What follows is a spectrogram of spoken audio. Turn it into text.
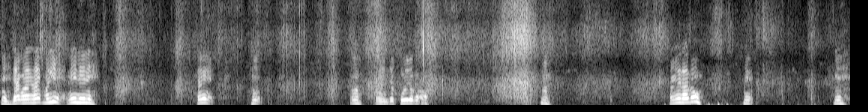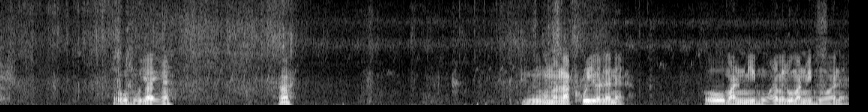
นี่แท็กมาแท็กมานี่นี่นี่นี่นี่นี่อืมนี่จะคุยแล้วก็เอาอืมทางนี้ทางนู้นนี่นี่โอ้หัวใหญ่อยู่นะอะหรือมันมารักคุยกันแล้วเนี่ย โอ้ มันมีหัวไม่รู้มันมีหัวเนี่ย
